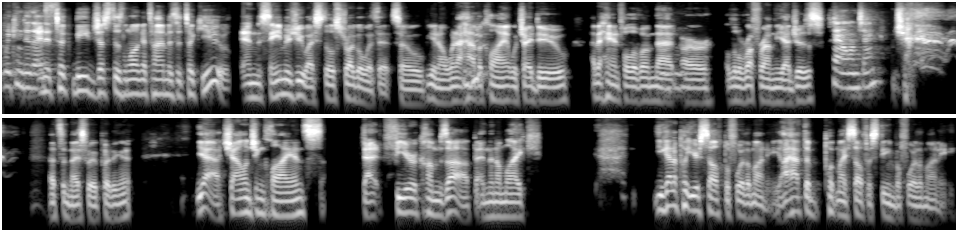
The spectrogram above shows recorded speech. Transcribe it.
we can do this. And it took me just as long a time as it took you. And the same as you, I still struggle with it. So, you know, when I have mm-hmm. a client, which I do, I have a handful of them that mm-hmm. are a little rough around the edges. Challenging. That's a nice way of putting it. Yeah, challenging clients. That fear comes up. And then I'm like, you got to put yourself before the money. I have to put my self esteem before the money.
